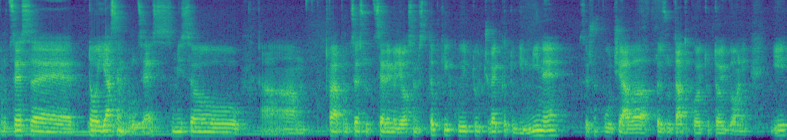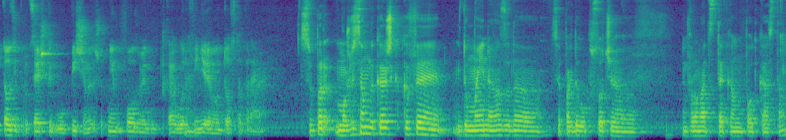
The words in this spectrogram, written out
Процесът е, то е ясен процес. Смисъл, а, това е процес от 7 или 8 стъпки, които човек като ги мине, всъщност получава резултата, който той гони. И този процес ще го опишем, защото ние го ползваме и така го рафинираме от доста време. Супер. Може ли само да кажеш какъв е домейна, за да все пак да го посоча в информацията към подкаста?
